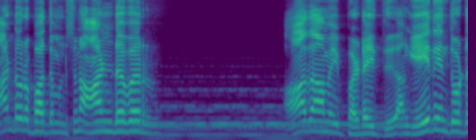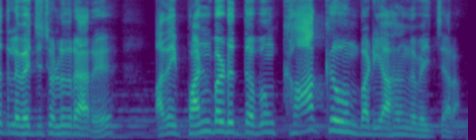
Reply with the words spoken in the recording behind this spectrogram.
ஆண்டவரை பார்த்தோம்னு சொன்னால் ஆண்டவர் ஆதாமை படைத்து அங்கே ஏதேன் தோட்டத்தில் வச்சு சொல்லுகிறாரு அதை பண்படுத்தவும் காக்கவும் படியாக அங்கே வைச்சாராம்.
